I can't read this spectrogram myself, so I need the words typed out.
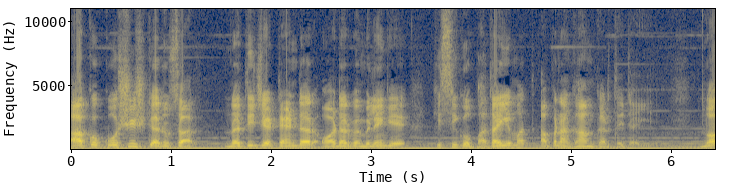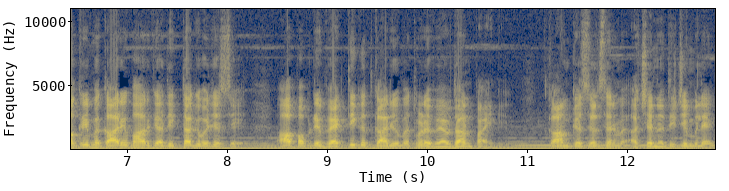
आपको कोशिश के अनुसार नतीजे टेंडर ऑर्डर में मिलेंगे। किसी को बताइए मत, अपना काम करते जाइए। नौकरी में कार्यभार की अधिकता की वजह से आप अपने व्यक्तिगत कार्यों में थोड़े व्यवधान पाएँगे। काम के सिलसिले में अच्छे नतीजे मिले,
